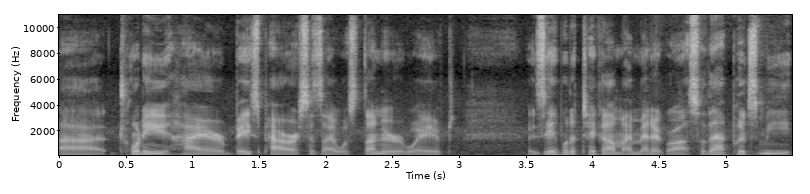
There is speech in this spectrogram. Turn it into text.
uh, 20 higher base power since I was Thunder Waved, is able to take on my Metagross. So that puts me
